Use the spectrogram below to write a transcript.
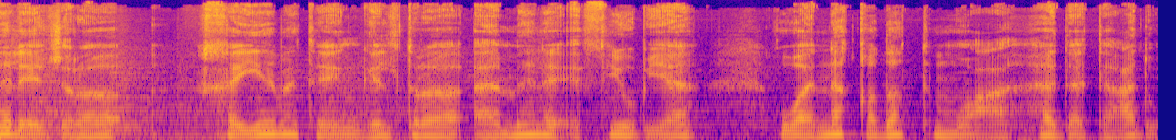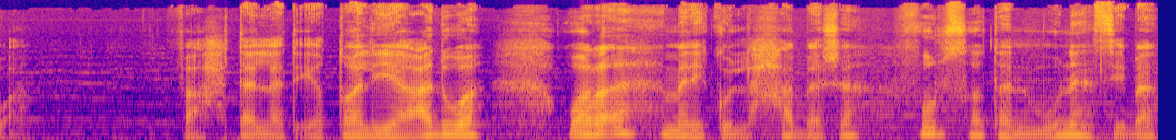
بهذا الإجراء خيبت إنجلترا آمال إثيوبيا ونقضت معاهدة عدوى. فاحتلت إيطاليا عدوى ورآها ملك الحبشة فرصة مناسبة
